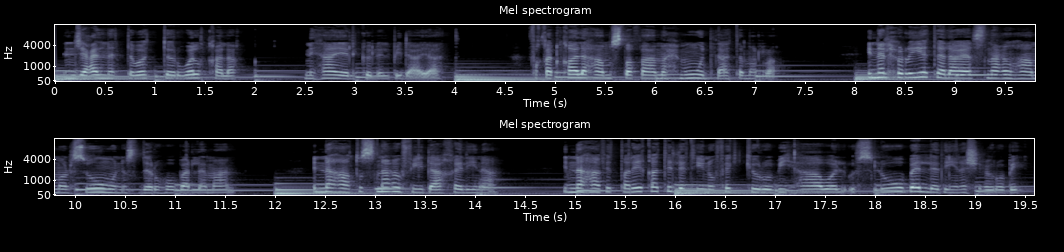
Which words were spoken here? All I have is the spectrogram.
إن جعلنا التوتر والقلق نهاية لكل البدايات. فقد قالها مصطفى محمود ذات مرة. إن الحرية لا يصنعها مرسوم يصدره برلمان. إنها تصنع في داخلنا. إنها في الطريقة التي نفكر بها والأسلوب الذي نشعر به.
